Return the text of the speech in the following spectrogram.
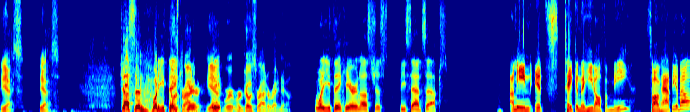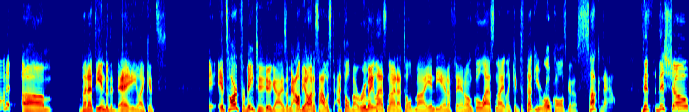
yes, yes. Justin, what do you think? Ghost? Rider. Yeah, you- we're we're Ghost Rider right now. What do you think and us just be sad saps? I mean, it's taken the heat off of me, so I'm happy about it. Um, but at the end of the day, like it's it's hard for me too, guys. I mean, I'll be honest. I was I told my roommate last night. I told my Indiana fan uncle last night. Like Kentucky roll call is gonna suck now. This this show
